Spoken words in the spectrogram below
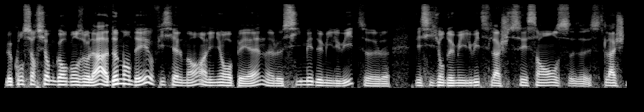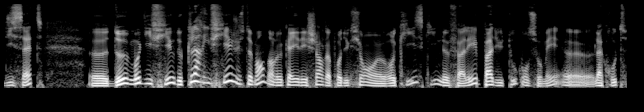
le consortium gorgonzola a demandé officiellement à l'Union européenne, le 6 mai 2008, euh, décision 2008/C111/17, euh, de modifier ou de clarifier justement dans le cahier des charges de la production euh, requise qu'il ne fallait pas du tout consommer euh, la croûte.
